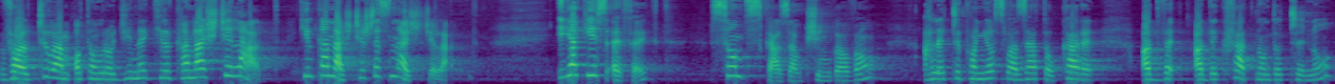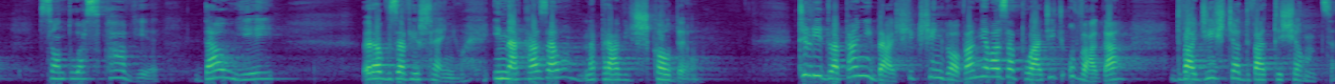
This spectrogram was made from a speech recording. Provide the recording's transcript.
Walczyłam o tą rodzinę kilkanaście lat, kilkanaście, szesnaście lat. I jaki jest efekt? Sąd skazał księgową, ale czy poniosła za to karę adekwatną do czynu? Sąd łaskawie dał jej rok w zawieszeniu i nakazał naprawić szkodę. Czyli dla pani Basi księgowa miała zapłacić, uwaga, 22 tysiące.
